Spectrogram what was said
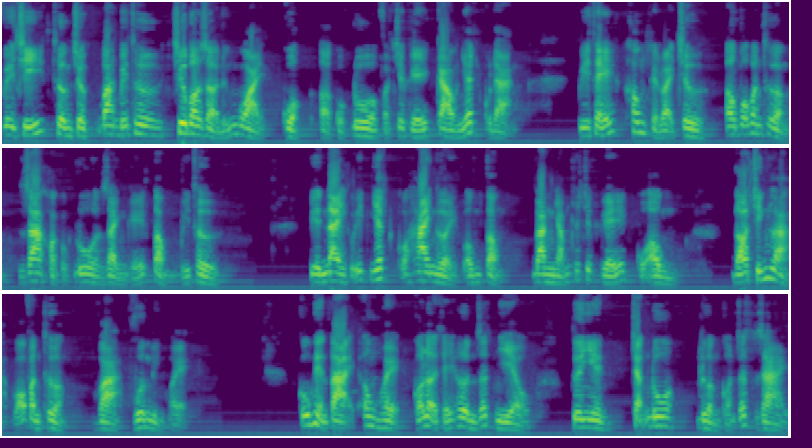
Vị trí thường trực ban bí thư chưa bao giờ đứng ngoài cuộc ở cuộc đua vào chiếc ghế cao nhất của đảng. Vì thế không thể loại trừ ông Võ Văn Thưởng ra khỏi cuộc đua giành ghế tổng bí thư. Hiện nay có ít nhất có hai người của ông Tổng đang nhắm cho chiếc ghế của ông, đó chính là Võ Văn Thưởng và Vương Đình Huệ. Cũng hiện tại ông Huệ có lợi thế hơn rất nhiều, tuy nhiên chặng đua đường còn rất dài,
